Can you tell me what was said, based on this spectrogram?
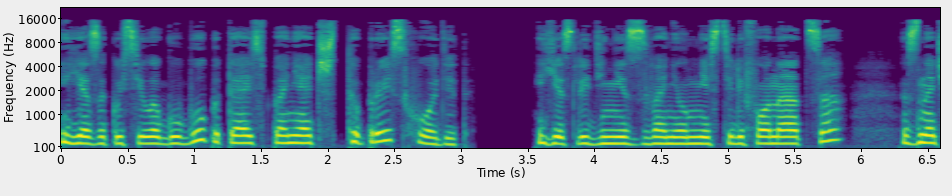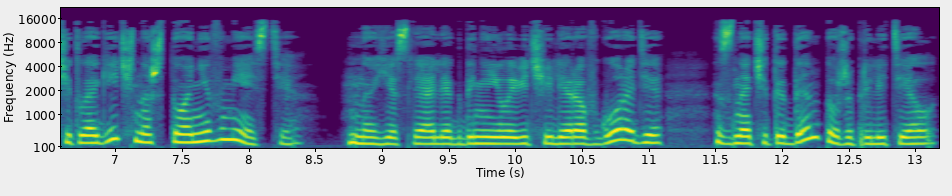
Я закусила губу, пытаясь понять, что происходит. Если Денис звонил мне с телефона отца, значит логично, что они вместе. Но если Олег Даниилович и Лера в городе, значит и Дэн тоже прилетел.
